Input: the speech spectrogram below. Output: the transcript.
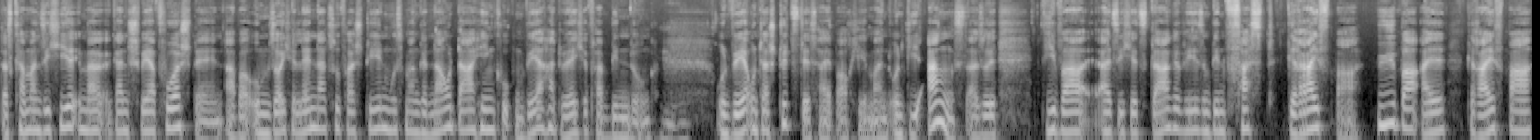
Das kann man sich hier immer ganz schwer vorstellen. Aber um solche Länder zu verstehen, muss man genau da hingucken. Wer hat welche Verbindung? Mhm. Und wer unterstützt deshalb auch jemand? Und die Angst, also die war, als ich jetzt da gewesen bin, fast greifbar. Überall greifbar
